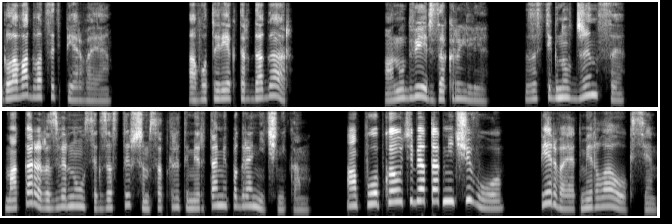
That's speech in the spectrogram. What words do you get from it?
Глава 21. А вот и ректор Дагар. «А ну, дверь закрыли!» Застегнув джинсы, Макар развернулся к застывшим с открытыми ртами пограничникам. «А попка у тебя так ничего!» Первая отмерла Окси.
